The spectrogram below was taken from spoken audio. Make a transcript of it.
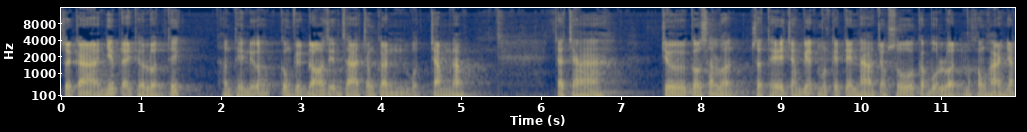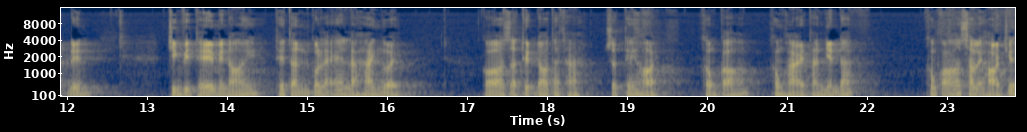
Rồi cả nhiếp đại thừa luận thích. Hơn thế nữa công việc đó diễn ra trong gần 100 năm. Chà chà Trừ câu sát luận, Giật thế chẳng biết một cái tên nào trong số các bộ luận mà không hài nhắc đến. Chính vì thế mới nói, Thế thần có lẽ là hai người. Có giả thuyết đó thật hả? Giật thế hỏi. Không có, Không hài thản nhiên đáp. Không có, sao lại hỏi chứ?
